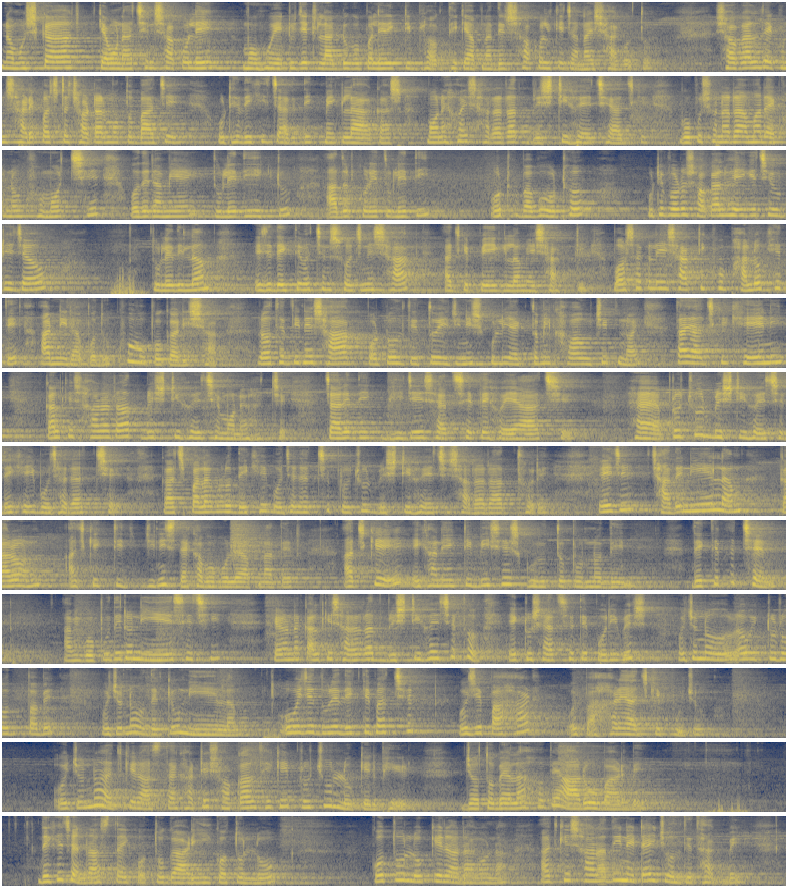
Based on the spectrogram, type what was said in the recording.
নমস্কার, কেমন আছেন সকলে? মহু এ টু জেড লাড্ডু গোপালের একটি ব্লগ থেকে আপনাদের সকলকে জানাই স্বাগত। সকাল এখন সাড়ে পাঁচটা ছটার মতো বাজে, উঠে দেখি চারিদিক মেঘলা আকাশ। মনে হয় সারা রাত বৃষ্টি হয়েছে আজকে। গোপুসোনারা আমার এখনও ঘুমোচ্ছে, ওদের আমি তুলে দিই একটু, আদর করে তুলে দিই। ওঠো বাবু, ওঠো। উঠে পড়ো, সকাল হয়ে গেছে, উঠে যাও। তুলে দিলাম। এই যে দেখতে পাচ্ছেন সজনে শাক। আজকে পেয়ে গেলাম এই শাকটি। বর্ষাকালে এই শাকটি খুব ভালো খেতে আর নিরাপদও খুব উপকারী শাক। রথের দিনে শাক, পটল, তেতো এই জিনিসগুলি একদমই খাওয়া উচিত নয়। তাই আজকে খেয়ে নিই। কালকে সারা রাত বৃষ্টি হয়েছে মনে হচ্ছে। চারিদিক ভিজে স্যাঁতসেতে হয়ে আছে। হ্যাঁ প্রচুর বৃষ্টি হয়েছে দেখেই বোঝা যাচ্ছে। গাছপালাগুলো দেখেই বোঝা যাচ্ছে প্রচুর বৃষ্টি হয়েছে সারা রাত ধরে। এই যে ছাদে নিয়ে এলাম, কারণ আজকে একটি জিনিস দেখাবো বলে আপনাদের। আজকে এখানে একটি বিশেষ গুরুত্বপূর্ণ দিন। দেখতে পাচ্ছেন? আমি গপুদেরও নিয়ে এসেছি। কেননা কালকে সারা রাত বৃষ্টি হয়েছে তো, একটু স্যাঁতস্যাঁতে পরিবেশ ওই জন্য ওরাও একটু রোদ পাবে ওই জন্য ওদেরকেও নিয়ে এলাম। ওই যে দূরে দেখতে পাচ্ছেন? ওই যে পাহাড়, ওই পাহাড়ে আজকে পুজো। ওই জন্য আজকে রাস্তাঘাটে সকাল থেকে প্রচুর লোকের ভিড়। যত বেলা হবে আরও বাড়বে। দেখেছেন রাস্তায় কত গাড়ি, কত লোক? কত লোকের আনাগোনা। আজকে সারাদিন এটাই চলতে থাকবে।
